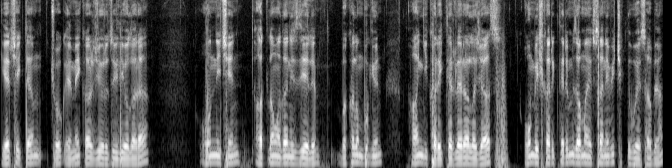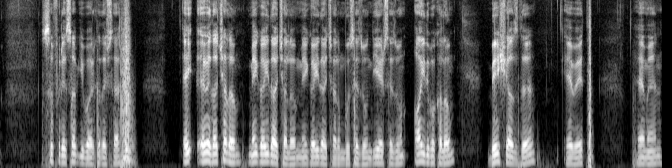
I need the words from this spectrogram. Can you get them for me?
Gerçekten çok emek harcıyoruz videolara. Onun için atlamadan izleyelim. Bakalım bugün hangi karakterleri alacağız. 15 karakterimiz ama efsanevi çıktı bu hesaba. Sıfır hesap gibi arkadaşlar. E, evet açalım. Mega'yı da açalım. Mega'yı da açalım bu sezon. Diğer sezon. Haydi bakalım. 5 yazdı. Evet. Hemen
